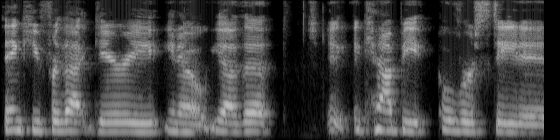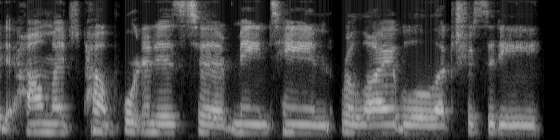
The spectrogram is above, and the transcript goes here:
Thank you for that, Gary. You know, yeah, the it, it, cannot be overstated how much how important it is to maintain reliable electricity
